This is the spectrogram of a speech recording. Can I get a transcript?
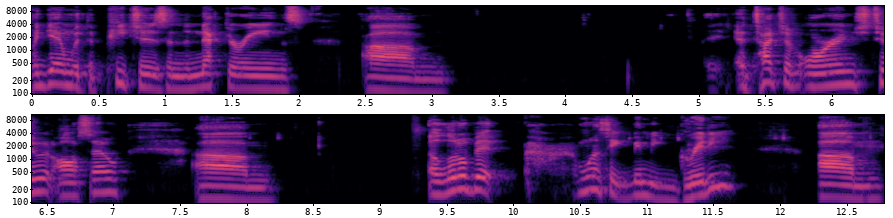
Again with the peaches and the nectarines um, a touch of orange to it also um, a little bit i want to say maybe gritty. Um,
